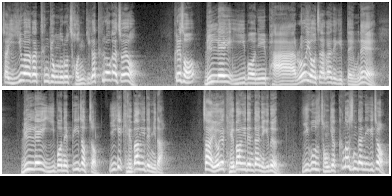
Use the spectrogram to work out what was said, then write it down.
자, 이와 같은 경로로 전기가 들어가져요. 그래서 릴레이 2번이 바로 여자가 되기 때문에 릴레이 2번의 B 접점 이게 개방이 됩니다. 자, 여기가 개방이 된다는 얘기는 이곳에서 전기가 끊어진다는 얘기죠.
